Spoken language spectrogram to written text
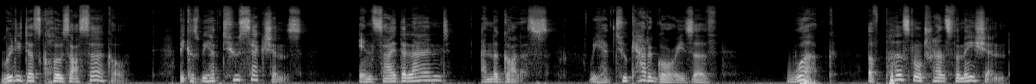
really does close our circle because we have two sections inside the land and the Golas. We have two categories of work, of personal transformation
